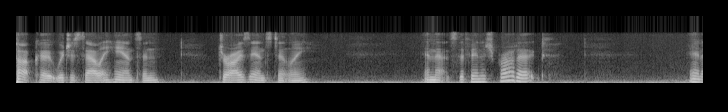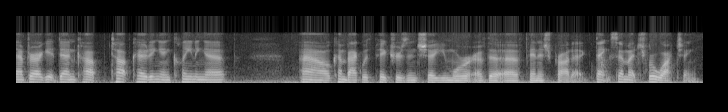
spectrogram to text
top coat, which is Sally Hansen. Dries instantly. And that's the finished product. And after I get done top coating and cleaning up, I'll come back with pictures and show you more of the uh, finished product. Thanks so much for watching.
